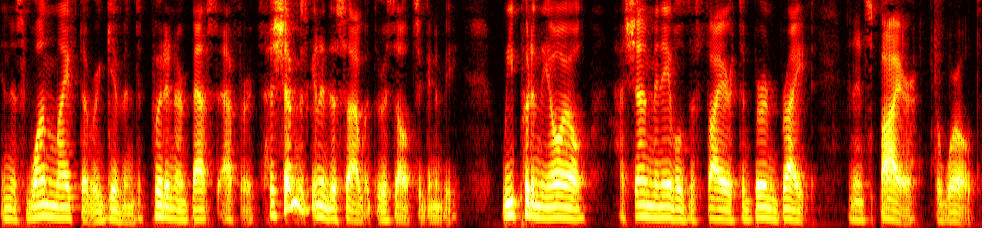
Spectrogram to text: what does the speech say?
in this one life that we're given to put in our best efforts. Hashem is going to decide what the results are going to be. We put in the oil, Hashem enables the fire to burn bright and inspire the world.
